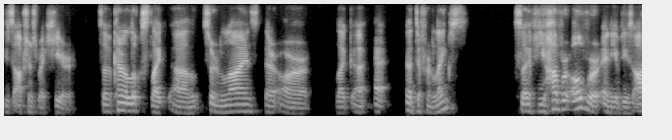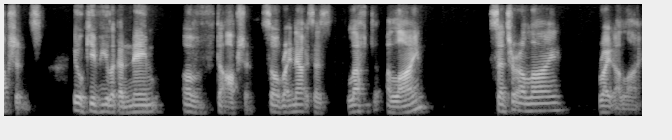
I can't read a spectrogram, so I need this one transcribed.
these options right here. So it kind of looks like uh, certain lines that are like uh, at, at different lengths. So if you hover over any of these options, it'll give you like a name of the option. So right now it says left align, center align, right align.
